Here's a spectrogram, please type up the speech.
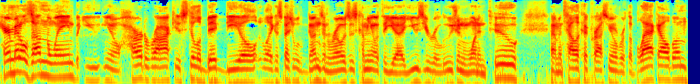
Hair metal's on the wane, but you you know hard rock is still a big deal. Like especially with Guns N' Roses coming out with the uh, Use Your Illusion one and two, uh, Metallica crossing over with the Black album.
